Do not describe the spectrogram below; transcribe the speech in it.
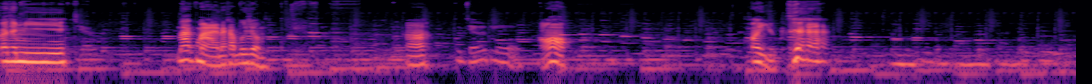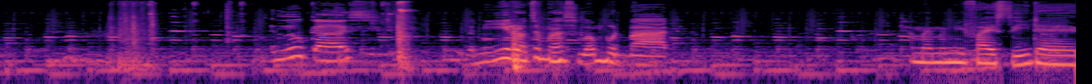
ก็จะมีมากมายนะครับคุณผู้ชมอะกูเจอหนูอ๋อห้อยอยู่ ลูกัสวันนี้เราจะมาสวมบทบาท ทำไมมันมีไฟสีแดง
